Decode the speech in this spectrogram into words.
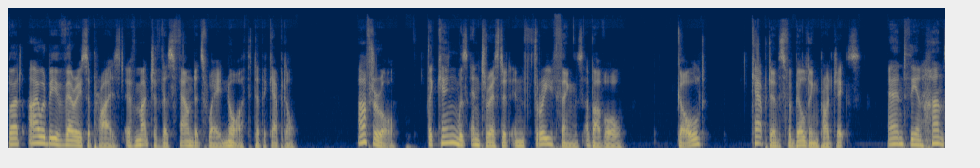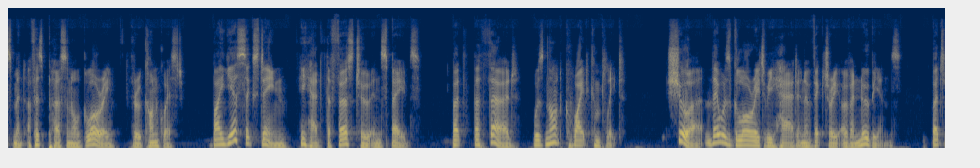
but I would be very surprised if much of this found its way north to the capital. After all, the king was interested in three things above all gold, captives for building projects, and the enhancement of his personal glory through conquest. By year 16, he had the first two in spades, but the third was not quite complete. Sure, there was glory to be had in a victory over Nubians, but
